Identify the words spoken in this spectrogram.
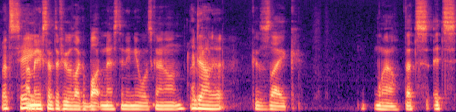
That's tea. I mean, except if he was like a botanist and he knew what was going on. I doubt it. Because, like, wow, that's it's.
